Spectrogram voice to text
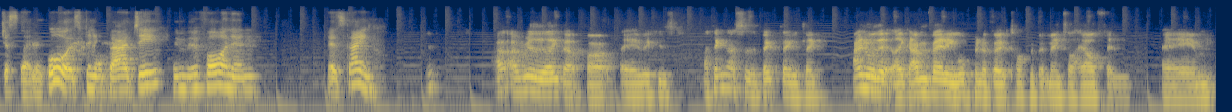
just let it go. It's been a bad day, we move on and it's fine. I, really like that part uh, because I think that's a big thing. It's like I know that like I'm very open about talking about mental health and um,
